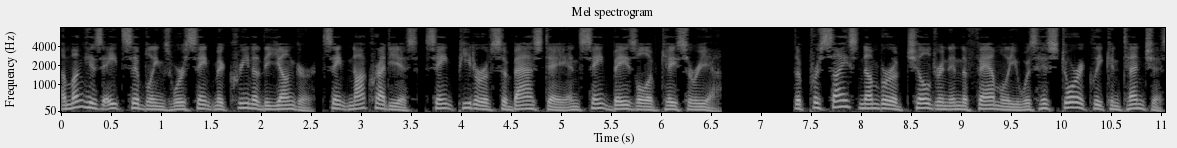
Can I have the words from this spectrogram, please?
Among his eight siblings were Saint Macrina the Younger, Saint Naucratius, Saint Peter of Sebaste and Saint Basil of Caesarea. The precise number of children in the family was historically contentious.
